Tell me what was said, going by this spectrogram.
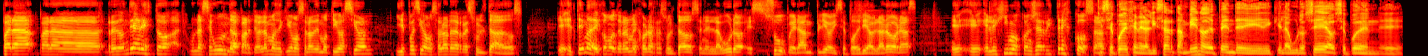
Para, para redondear esto, una segunda parte, hablamos de que íbamos a hablar de motivación y después íbamos a hablar de resultados. Eh, El tema de cómo tener mejores resultados en el laburo es súper amplio y se podría hablar horas. Eh, eh, elegimos con Jerry tres cosas. ¿Que se puede generalizar también o depende de, qué laburo sea o se pueden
